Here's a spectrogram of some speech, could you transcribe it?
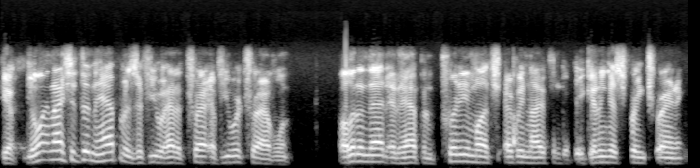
Yeah. The only nights it didn't happen is if you had a tra- if you were traveling. Other than that, it happened pretty much every night from the beginning of spring training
